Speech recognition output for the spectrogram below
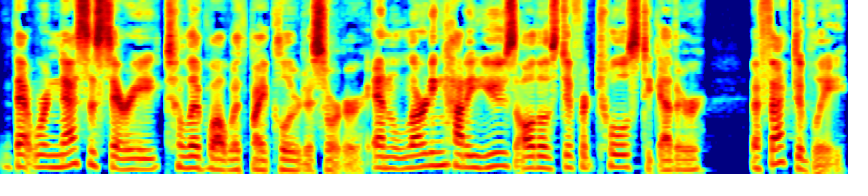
that were necessary to live well with bipolar disorder and learning how to use all those different tools together effectively.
